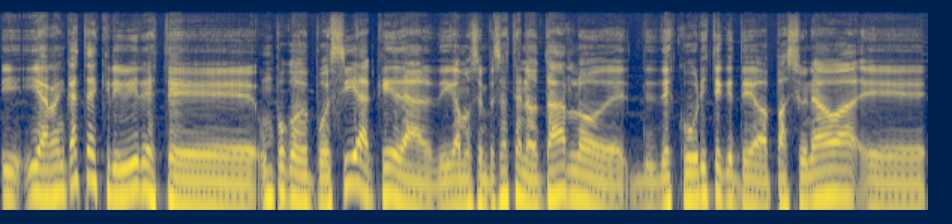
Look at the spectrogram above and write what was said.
y, arrancaste a escribir este un poco de poesía, ¿a qué edad? Digamos, empezaste a notarlo, descubriste que te apasionaba eh,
